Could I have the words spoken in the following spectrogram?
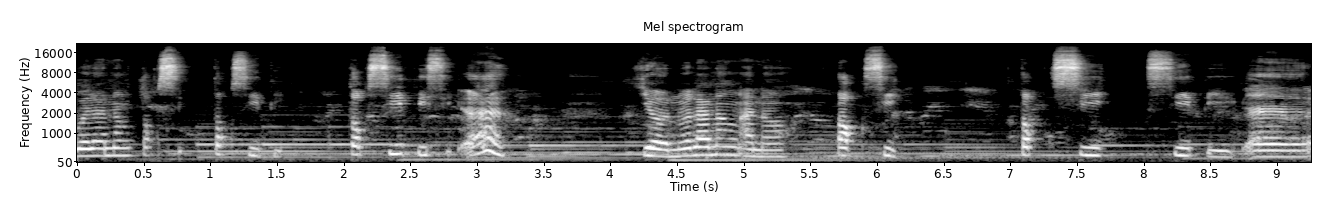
wala nang toxic toxicity. Toxicity. Ah. Yun, wala nang ano, toxic. Toxicity. Eh,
